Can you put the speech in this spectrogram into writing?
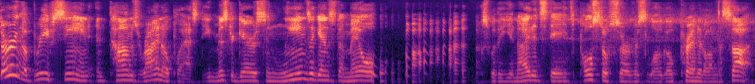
During a brief scene in Tom's Rhinoplasty, Mr. Garrison leans against a mailbox with a United States Postal Service logo printed on the side.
